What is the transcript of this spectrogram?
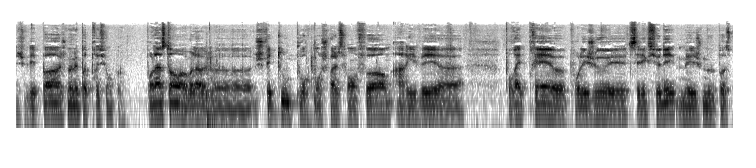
je vais pas, je me mets pas de pression. Pour l'instant, voilà, je, fais tout pour que mon cheval soit en forme, arriver euh, pour être prêt euh, pour les jeux et être sélectionné, mais je me pose,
